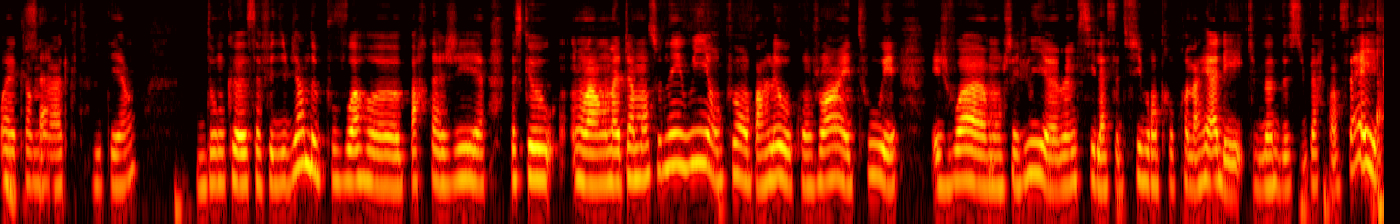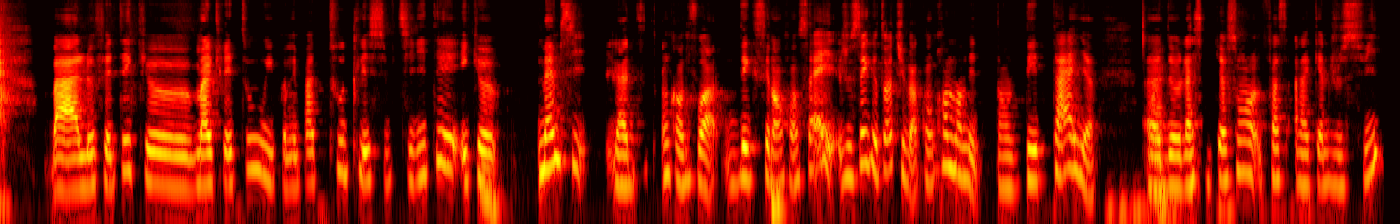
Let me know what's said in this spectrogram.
ouais, comme Exact. activité, hein. Donc, euh, ça fait du bien de pouvoir euh, partager, parce que on a, on a déjà mentionné, oui, on peut en parler au conjoint et tout, et, et je vois euh, mon chéri, euh, même s'il a cette fibre entrepreneuriale et qui me donne de super conseils, bah, le fait est que malgré tout, il connaît pas toutes les subtilités et que même si il a encore une fois d'excellents conseils, je sais que toi tu vas comprendre dans, les- dans le détail euh, Ouais. de la situation face à laquelle je suis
